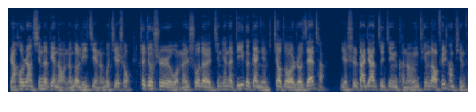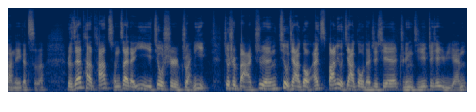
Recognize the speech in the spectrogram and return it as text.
然后让新的电脑能够理解、能够接受。这就是我们说的今天的第一个概念，叫做 Rosetta。也是大家最近可能听到非常频繁的一个词，Rosetta 它存在的意义就是转译，就是把支援旧架构 x86 架构的这些指令集、这些语言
